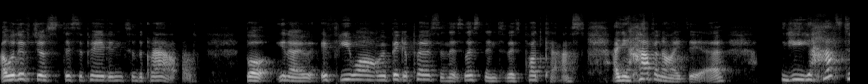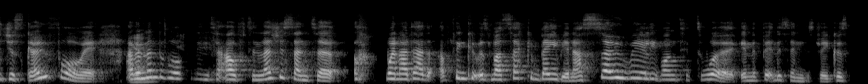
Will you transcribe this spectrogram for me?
I would have just disappeared into the crowd. But, you know, if you are a bigger person that's listening to this podcast and you have an idea, you have to just go for it. I yeah. remember walking into Alfreton Leisure Centre when I'd had, I think it was my second baby, and I so really wanted to work in the fitness industry because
